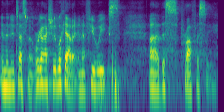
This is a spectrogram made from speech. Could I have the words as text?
in the New Testament. We're going to actually look at it in a few weeks, uh, this prophecy.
